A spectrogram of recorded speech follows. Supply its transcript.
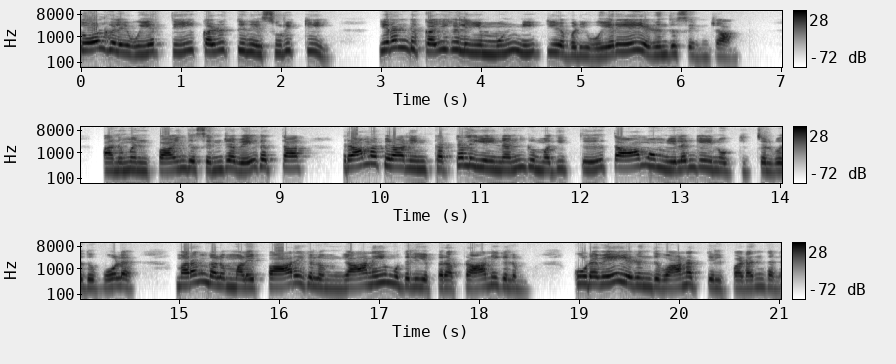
தோள்களை உயர்த்தி கழுத்தினை சுருக்கி இரண்டு கைகளையும் முன் நீட்டியபடி உயரே எழுந்து சென்றான். அனுமன் பாய்ந்து சென்ற வேகத்தால் ராமபிரானின் கட்டளையை நன்கு மதித்து தாமும் இலங்கை நோக்கிச் செல்வது போல மரங்களும் மலைப்பாறைகளும் யானை முதலிய பிற பிராணிகளும் கூடவே எழுந்து வானத்தில் படர்ந்தன.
